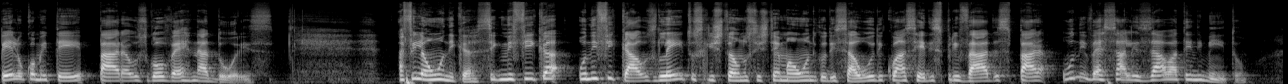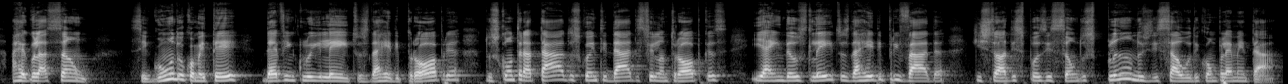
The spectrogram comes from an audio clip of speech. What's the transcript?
pelo Comitê para os Governadores. A fila única significa unificar os leitos que estão no Sistema Único de Saúde com as redes privadas para universalizar o atendimento. A regulação Segundo o comitê, deve incluir leitos da rede própria, dos contratados com entidades filantrópicas e ainda os leitos da rede privada que estão à disposição dos planos de saúde complementar.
